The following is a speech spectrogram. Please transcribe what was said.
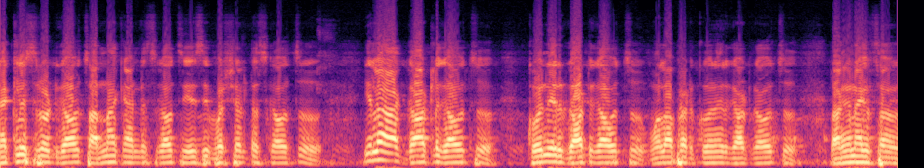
నెక్లెస్ రోడ్ కావచ్చు అన్నా క్యాంటీన్స్ కావచ్చు ఏసీ బస్ షెల్టర్స్ కావచ్చు ఇలా ఘాట్లు కావచ్చు కోనేరు ఘాటు కావచ్చు మూలాపేట కోనేరు ఘాటు కావచ్చు రంగనగర్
